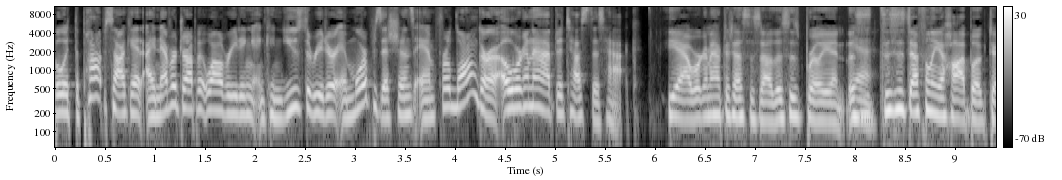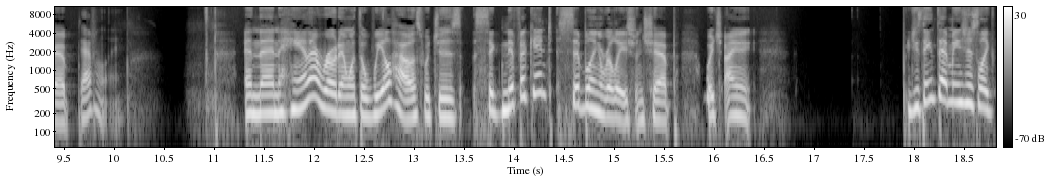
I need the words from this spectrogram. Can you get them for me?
but with the pop socket, I never drop it while reading and can use the reader in more positions and for longer. Oh, we're gonna have to test this hack. Yeah, we're gonna have to test this out. This is brilliant. This Yeah. is this is definitely a hot book tip. Definitely. And then Hannah wrote in with a wheelhouse, which is significant sibling relationship, which I. Do you think that means just like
